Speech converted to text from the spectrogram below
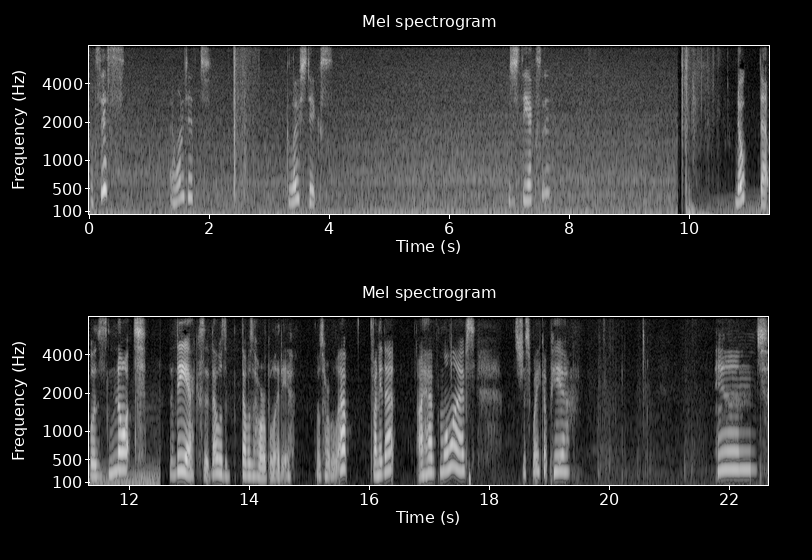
What's this? I want it. Glow sticks. Is this the exit? Nope, that was not the exit. That was a, that was a horrible idea. That was horrible. Ah, funny that. I have more lives. Let's just wake up here. And...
